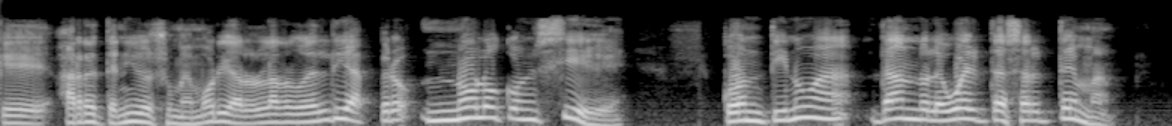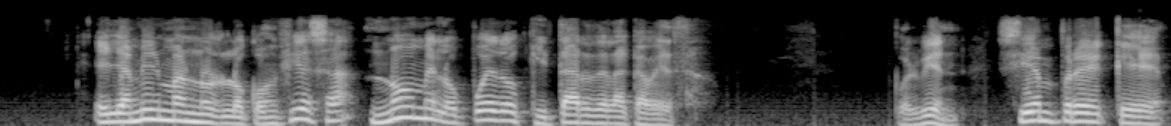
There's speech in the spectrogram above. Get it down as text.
que ha retenido su memoria a lo largo del día, pero no lo consigue, continúa dándole vueltas al tema. Ella misma nos lo confiesa, no me lo puedo quitar de la cabeza. Pues bien, siempre que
